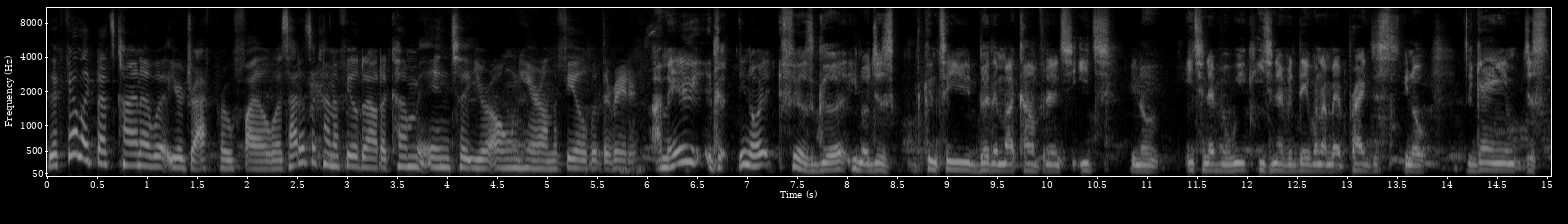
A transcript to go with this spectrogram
I feel like that's kind of what your draft profile was. How does it kind of feel now to come into your own here on the field with the Raiders? I mean, it, you know, it feels good. You know, just continue building my confidence each, you know, each and every week, each and every day when I'm at practice. You know, the game just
